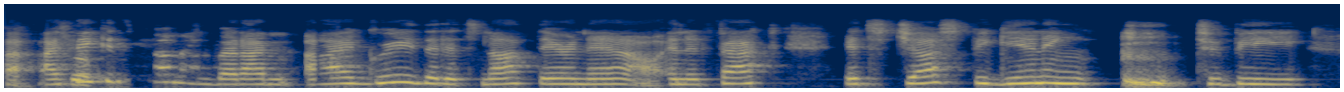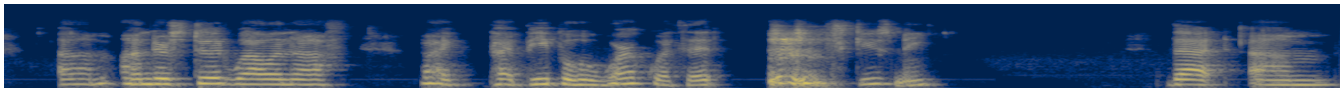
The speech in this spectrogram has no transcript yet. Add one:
I think it's coming, but I'm I agree that it's not there now, and in fact, it's just beginning to be um, understood well enough by by people who work with it. excuse me. That um,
